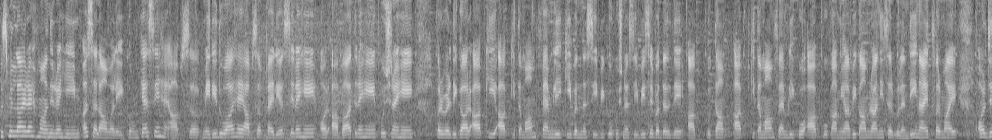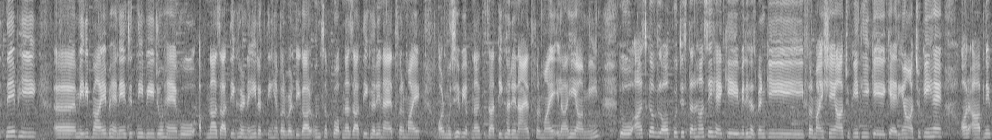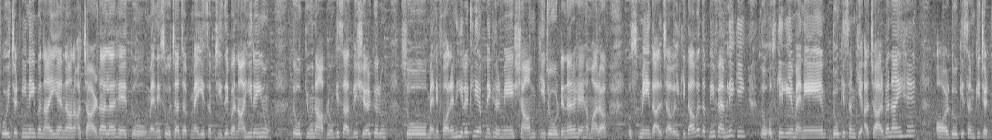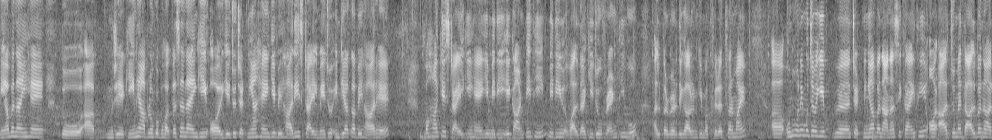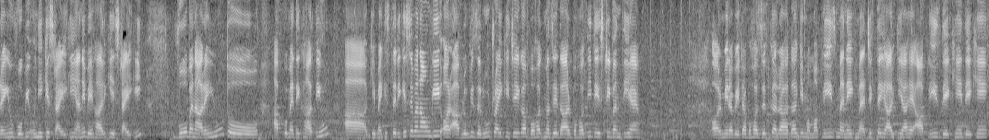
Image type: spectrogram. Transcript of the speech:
बिसमीम अल्लाम कैसे हैं आप सब? मेरी दुआ है, आप सब खैरियत से रहें और आबाद रहें, खुश रहें। परवरदिगार आपकी आपकी तमाम फैमिली की बदनसीबी को खुश नसीबी से बदल दे। आपको आपकी तमाम फैमिली को आपको कामयाबी कामरानी सरबुलंदी इनायत फरमाए। और जितने भी आ, मेरी माएँ बहनें जितनी भी जो हैं वो अपना ज़ाती घर नहीं रखती हैं परवरदिगार उन सबको अपना ज़ाती घर इनायत फरमाए और मुझे भी अपना ज़ाती घर इनायत फरमाए। इलाही आमीन। तो आज का व्लॉग कुछ इस तरह से है कि मेरे हस्बैंड की फरमाइशें आ चुकी थी कि कैरियाँ आ चुकी हैं। और आपने कोई चटनी नहीं बनाई है ना अचार डाला है तो मैंने सोचा जब मैं ये सब चीज़ें बना ही रही हूँ तो क्यों ना आप लोगों के साथ भी शेयर करूँ। सो मैंने फ़ौर ही रख ली अपने घर में शाम की जो डिनर है हमारा, उसमें दाल चावल की दावत अपनी फैमिली की। तो उसके लिए मैंने दो किस्म के अचार बनाए हैं और दो किस्म की चटनियाँ बनाई हैं। तो आप, मुझे यकीन है आप लोगों को बहुत पसंद आएँगी और ये जो चटनियाँ हैं, ये बिहारी स्टाइल में, जो इंडिया का बिहार है वहाँ के स्टाइल की हैं। ये मेरी एक आंटी थी, मेरी वालदा की जो फ्रेंड थी वो, अलपरवरदिगार उनकी मगफ़रत फ़रमाए। उन्होंने मुझे ये चटनियाँ बनाना सिखाई थी और आज जो मैं दाल बना रही हूँ वो भी उन्हीं के स्टाइल की, यानी बिहार की स्टाइल की, वो बना रही हूँ। तो आपको मैं दिखाती हूँ कि मैं किस तरीके से बनाऊँगी और आप लोग भी ज़रूर ट्राई कीजिएगा। बहुत मज़ेदार, बहुत ही टेस्टी बनती है। और मेरा बेटा बहुत ज़िद कर रहा था कि मम्मा प्लीज़ मैंने एक मैजिक तैयार किया है आप प्लीज़ देखें देखें।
